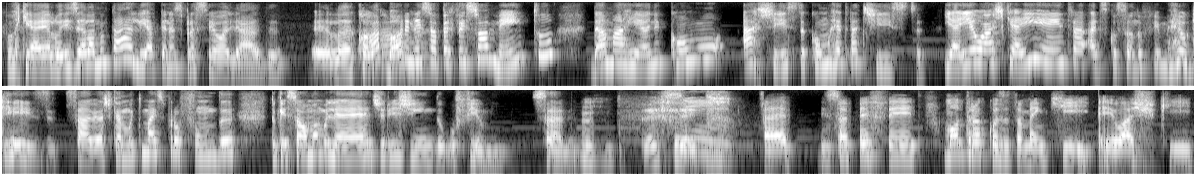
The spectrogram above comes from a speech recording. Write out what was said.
Porque a Heloísa ela não está ali apenas para ser olhada. Ela colabora nesse aperfeiçoamento da Marianne como artista, como retratista. E aí eu acho que aí entra a discussão do female gaze, sabe? Eu acho que é muito mais profunda do que só uma mulher dirigindo o filme, sabe? Uhum. Perfeito. Sim. É, isso é perfeito. Uma outra coisa também que eu acho que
